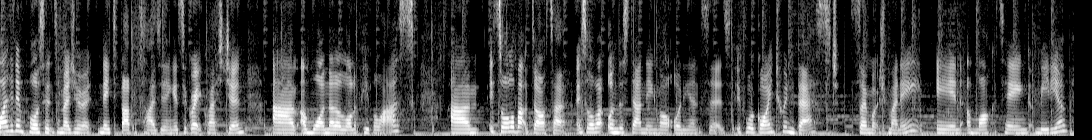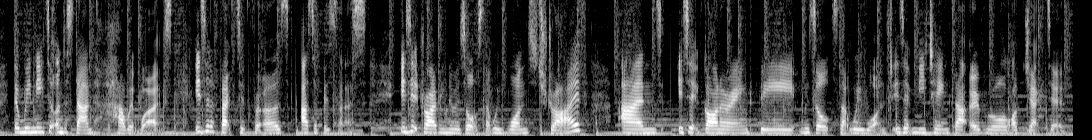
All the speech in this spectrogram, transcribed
Why is it important to measure native advertising? It's a great question um, and one that a lot of people ask. Um, it's all about data. It's all about understanding our audiences. If we're going to invest so much money in a marketing medium, then we need to understand how it works. Is it effective for us as a business? Is it driving the results that we want to drive? And is it garnering the results that we want? Is it meeting that overall objective?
